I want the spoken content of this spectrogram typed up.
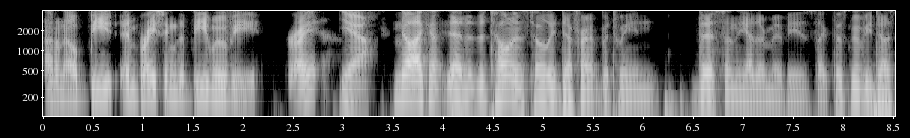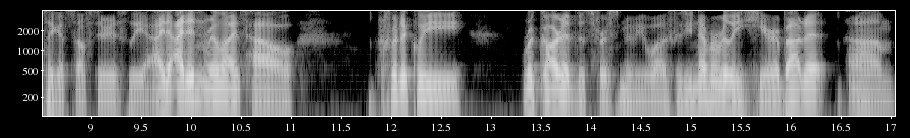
I don't know, be embracing the B movie, right? Yeah. No, I can. Yeah, the, the tone is totally different between this and the other movies. Like this movie does take itself seriously. I, I didn't realize how critically regarded this first movie was because you never really hear about it. Um,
